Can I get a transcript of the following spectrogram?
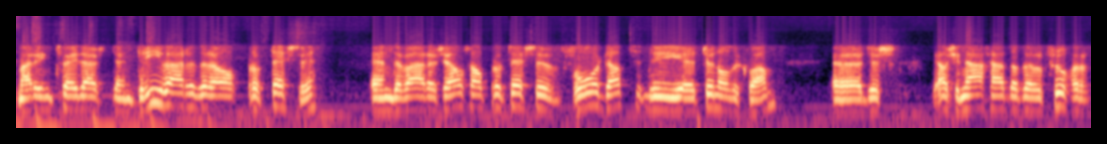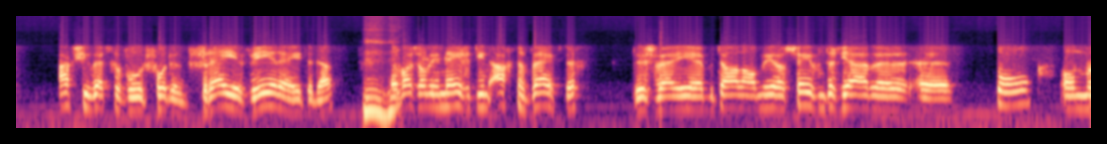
Maar in 2003 waren er al protesten. En er waren zelfs al protesten voordat die uh, tunnel er kwam. Uh, dus als je nagaat dat er vroeger actie werd gevoerd voor de vrije veren, heette dat. Mm -hmm. Dat was al in 1958. Dus wij uh, betalen al meer dan 70 jaar tol om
